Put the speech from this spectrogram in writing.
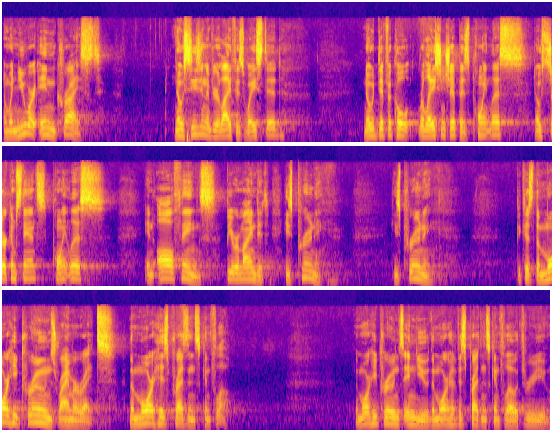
And when you are in Christ, no season of your life is wasted. No difficult relationship is pointless. No circumstance pointless. In all things, be reminded, He's pruning. He's pruning. Because the more He prunes, Reimer writes, the more His presence can flow. The more He prunes in you, the more of His presence can flow through you.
